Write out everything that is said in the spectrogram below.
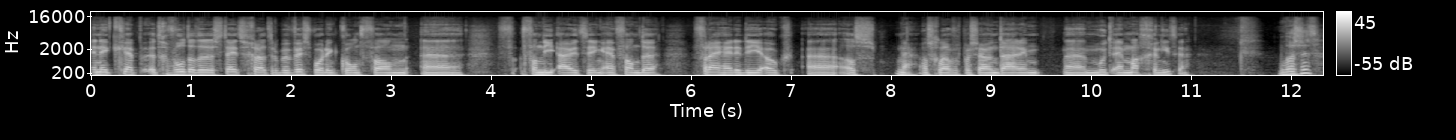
En ik heb het gevoel dat er een steeds grotere bewustwording komt... van, van die uiting en van de vrijheden die je ook uh, als, nou, als gelovig persoon daarin uh, moet en mag genieten. Hoe was het?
